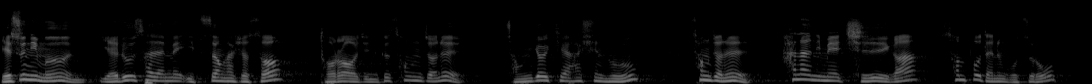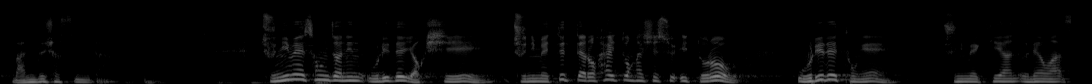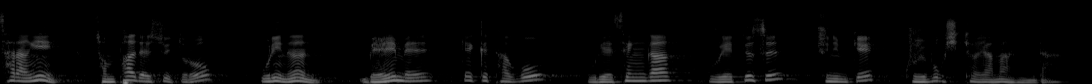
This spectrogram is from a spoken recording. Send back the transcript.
예수님은 예루살렘에 입성하셔서 더러워진 그 성전을 정결케 하신 후 성전을 하나님의 진리가 선포되는 곳으로 만드셨습니다. 주님의 성전인 우리들 역시 주님의 뜻대로 활동하실 수 있도록 우리를 통해 주님의 귀한 은혜와 사랑이 전파될 수 있도록 우리는 매일매일 깨끗하고 우리의 생각, 우리의 뜻을 주님께 굴복시켜야만 합니다.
